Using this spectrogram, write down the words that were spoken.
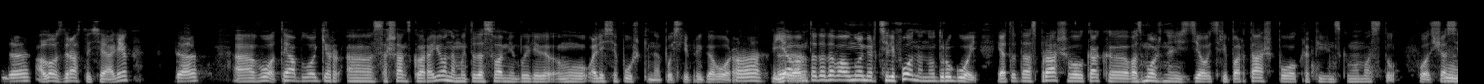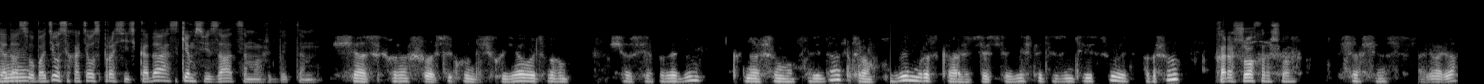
Да, Алло, здравствуйте, Олег. да. А, вот, я блогер а, с Аршанского района. Мы тогда с вами были у Олеся Пушкина после приговора. А, Я да. вам тогда давал номер телефона, но другой. Я тогда спрашивал, как э, возможно ли сделать репортаж по Крапивинскому мосту. Вот, сейчас я да, освободился, хотел спросить, когда, с кем связаться, может быть, там. Сейчас, хорошо, секундочку. Я вот вам сейчас я подойду к нашему редактору. Вы ему расскажете, если, если это заинтересует. Хорошо? Хорошо, хорошо. Сейчас, сейчас. Алло, алло,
